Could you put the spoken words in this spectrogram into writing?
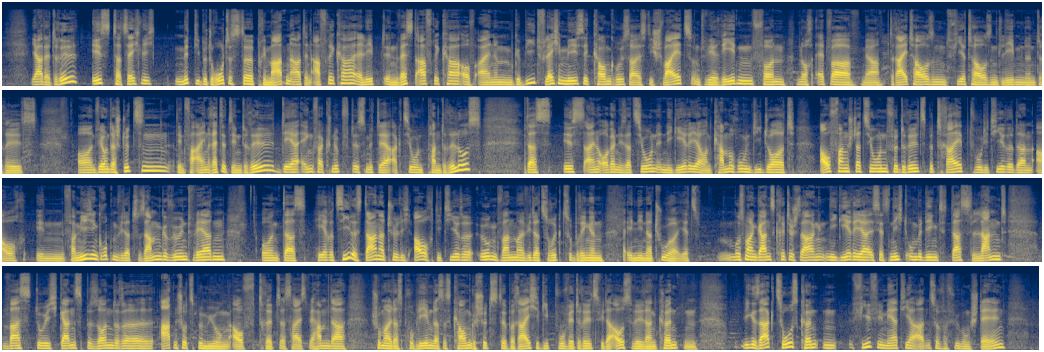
Ja, der Drill ist tatsächlich mit die bedrohteste Primatenart in Afrika. Er lebt in Westafrika auf einem Gebiet flächenmäßig kaum größer als die Schweiz und wir reden von noch etwa ja, 3000, 4000 lebenden Drills. Und wir unterstützen den Verein Rettet den Drill, der eng verknüpft ist mit der Aktion Pandrillus. Das ist eine Organisation in Nigeria und Kamerun, die dort Auffangstationen für Drills betreibt, wo die Tiere dann auch in Familiengruppen wieder zusammengewöhnt werden. Und das hehre Ziel ist da natürlich auch, die Tiere irgendwann mal wieder zurückzubringen in die Natur. Jetzt muss man ganz kritisch sagen, Nigeria ist jetzt nicht unbedingt das Land, was durch ganz besondere Artenschutzbemühungen auftritt. Das heißt, wir haben da schon mal das Problem, dass es kaum geschützte Bereiche gibt, wo wir Drills wieder auswildern könnten. Wie gesagt, Zoos könnten viel, viel mehr Tierarten zur Verfügung stellen,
